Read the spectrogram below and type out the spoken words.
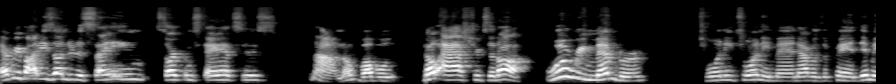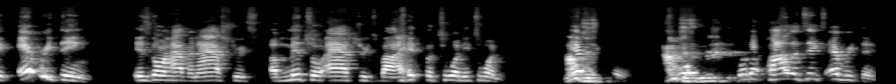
everybody's under the same circumstances. Nah, no bubble, no asterisks at all. We'll remember 2020, man. That was a pandemic. Everything is going to have an asterisk, a mental asterisk by it for 2020. I'm just, I'm just, what politics, everything.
